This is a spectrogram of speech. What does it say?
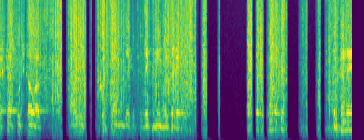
একটা কুচকাওয়াজ আমি দেখেছি দেখিনি বলতে গেলে। এখানে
